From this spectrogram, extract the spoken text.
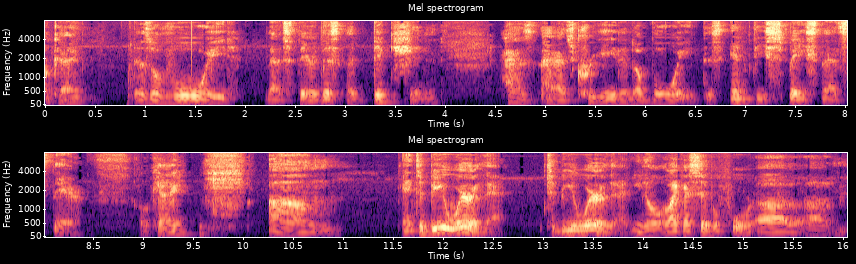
Okay. There's a void that's there. This addiction has has created a void. This empty space that's there. Okay. Um, and to be aware of that to be aware of that you know like i said before uh, um,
